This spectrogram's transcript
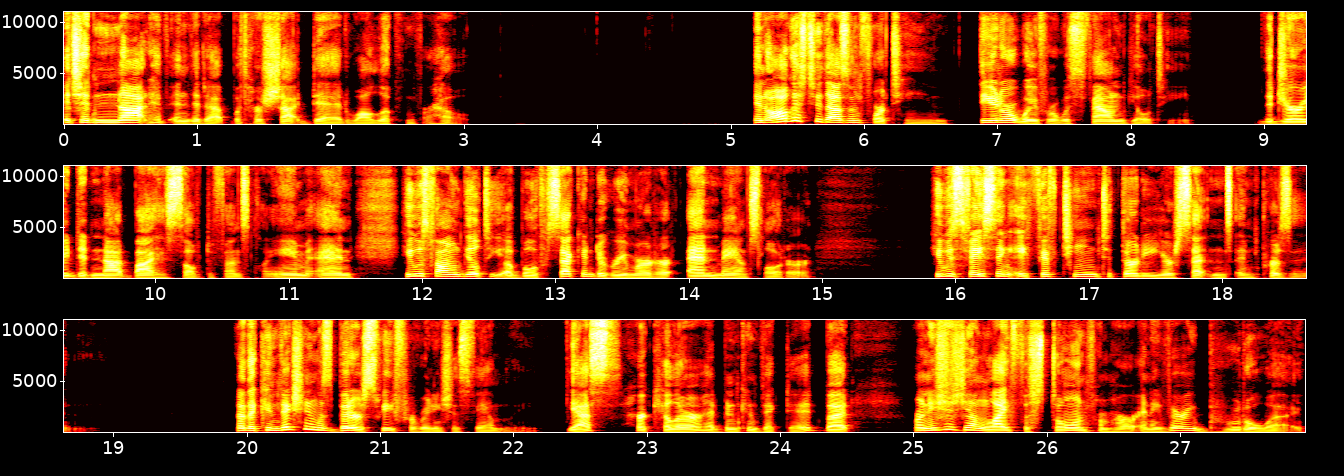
It should not have ended up with her shot dead while looking for help. In August 2014, Theodore Wafer was found guilty the jury did not buy his self defense claim, and he was found guilty of both second degree murder and manslaughter. He was facing a 15 to 30 year sentence in prison. Now, the conviction was bittersweet for Renisha's family. Yes, her killer had been convicted, but Renisha's young life was stolen from her in a very brutal way.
